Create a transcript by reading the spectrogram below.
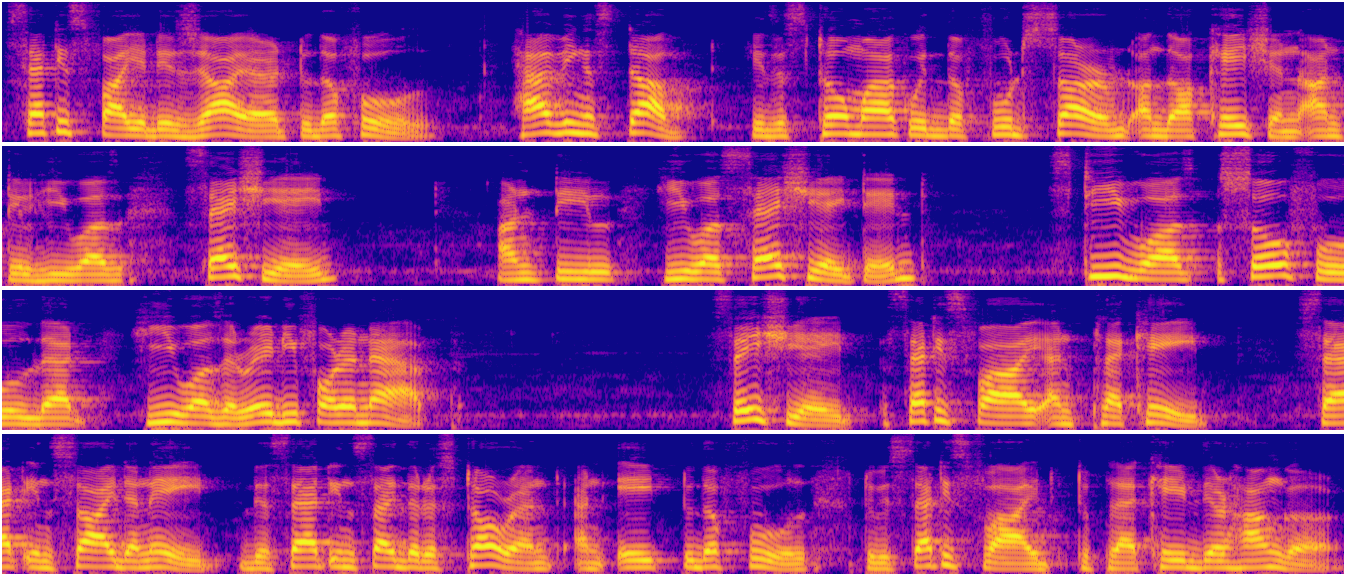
satisfy a desire to the full. Having stuffed his stomach with the food served on the occasion until he was satiated, until he was satiated, Steve was so full that he was ready for a nap. Satiate, satisfy, and placate sat inside and ate. They sat inside the restaurant and ate to the full to be satisfied, to placate their hunger.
